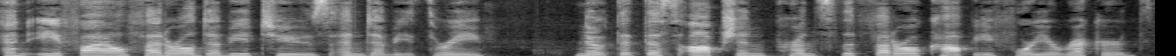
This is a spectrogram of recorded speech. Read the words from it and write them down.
and e-file federal W-2s and W-3. Note that this option prints the federal copy for your records.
